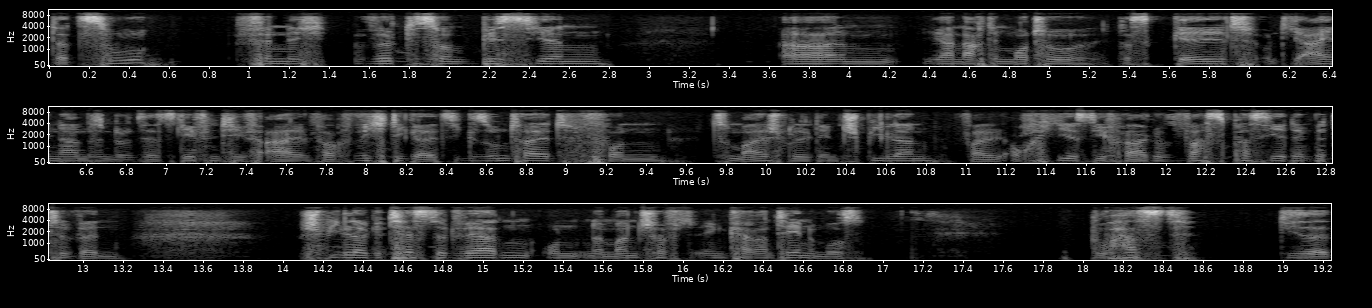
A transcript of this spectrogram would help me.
dazu, finde ich, wirkt es so ein bisschen ähm, ja, nach dem Motto, das Geld und die Einnahmen sind uns jetzt definitiv einfach wichtiger als die Gesundheit von zum Beispiel den Spielern, weil auch hier ist die Frage, was passiert denn bitte, wenn Spieler getestet werden und eine Mannschaft in Quarantäne muss? Du hast, dieser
